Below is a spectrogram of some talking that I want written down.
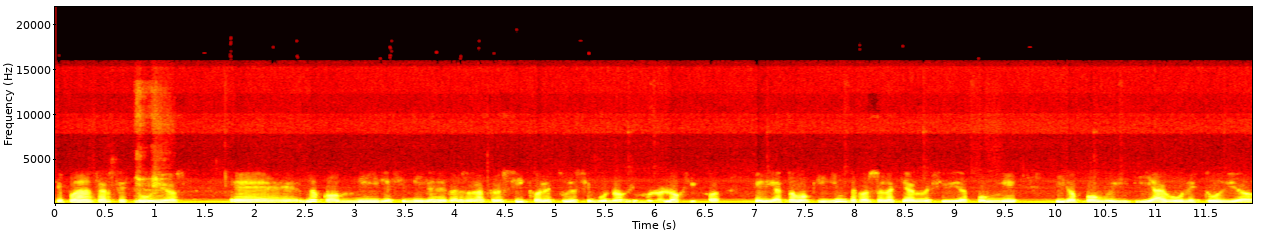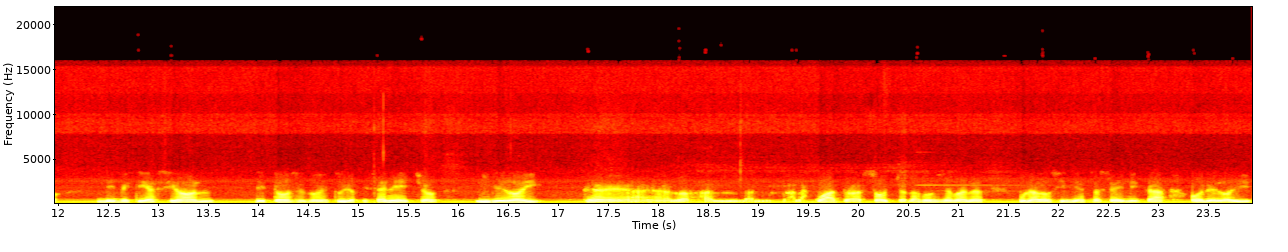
que puedan hacerse estudios, eh, no con miles y miles de personas, pero sí con estudios inmunológicos, que diga, tomo 500 personas que han recibido Sputnik y, lo pongo, y, y hago un estudio de investigación de todos esos estudios que se han hecho y le doy eh, a, las 4, a las 8, a las 12 semanas una dosis de AstraZeneca o le doy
